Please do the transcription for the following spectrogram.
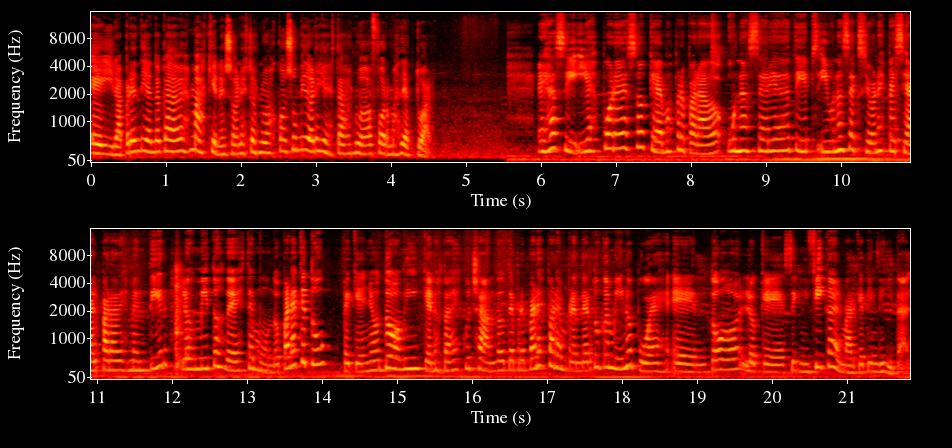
e ir aprendiendo cada vez más quiénes son estos nuevos consumidores y estas nuevas formas de actuar. Es así y es por eso que hemos preparado una serie de tips y una sección especial para desmentir los mitos de este mundo, para que tú, pequeño Domi que nos estás escuchando, te prepares para emprender tu camino pues en todo lo que significa el marketing digital.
